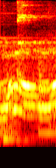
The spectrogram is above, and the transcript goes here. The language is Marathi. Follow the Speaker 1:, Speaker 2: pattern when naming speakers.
Speaker 1: Allah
